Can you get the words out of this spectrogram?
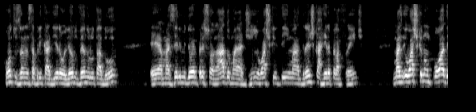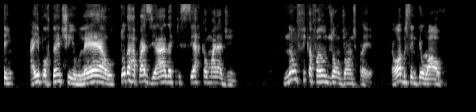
Quantos anos essa brincadeira, olhando, vendo o lutador. É, mas ele me deu impressionado, malhadinho. Eu acho que ele tem uma grande carreira pela frente. Mas eu acho que não podem Aí é importante o Léo, toda a rapaziada que cerca o Malhadinho. Não fica falando do John Jones para ele. É óbvio sem ter o alvo.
